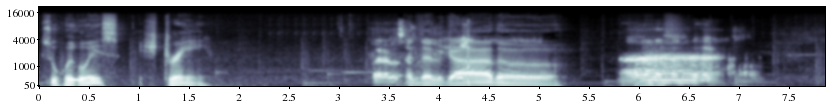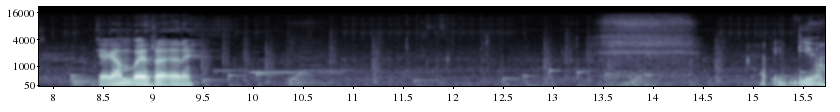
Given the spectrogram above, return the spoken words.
Su juego es Stray. Para los El del gato. Ah, Qué gamberra eres. Ay, Dios.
